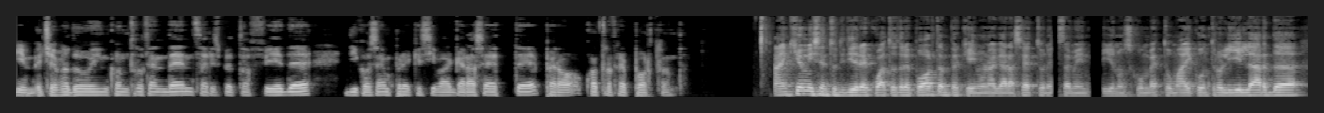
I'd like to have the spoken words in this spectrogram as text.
Io invece vado in controtendenza rispetto a Fede, dico sempre che si va a gara 7, però 4-3 Portland. Anch'io mi sento di dire 4-3 Portland perché in una gara 7 onestamente io non scommetto mai contro Lillard.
